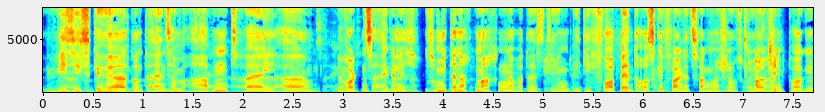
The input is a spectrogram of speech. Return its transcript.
wie sich's gehört, und eins am Abend, weil äh, wir wollten es eigentlich zu Mitternacht machen, aber da ist irgendwie die Vorband ausgefallen. Jetzt fangen wir schon früher okay. an, Porgi.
